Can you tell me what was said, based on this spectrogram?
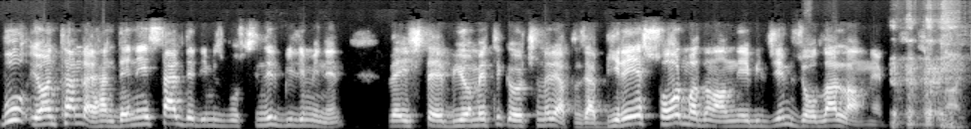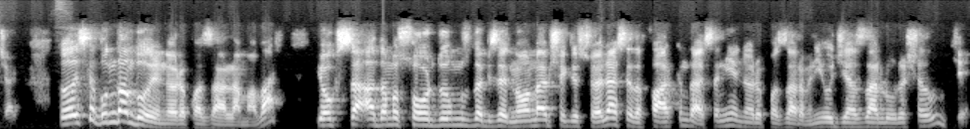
bu yöntemler. Hani deneysel dediğimiz bu sinir biliminin ve işte biyometrik ölçümleri yaptınız. Yani bireye sormadan anlayabileceğimiz yollarla anlayabiliriz bunu ancak. Dolayısıyla bundan dolayı nöro pazarlama var. Yoksa adama sorduğumuzda bize normal bir şekilde söylerse ya da farkındaysa niye nöro pazarlama, niye o cihazlarla uğraşalım ki?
